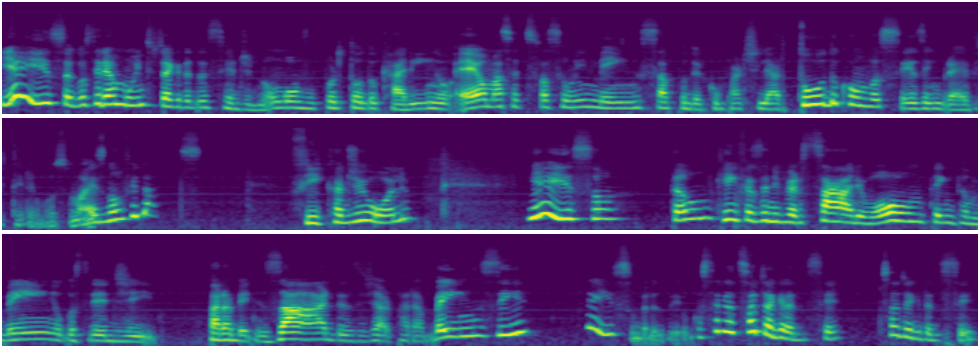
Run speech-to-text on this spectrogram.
E é isso, eu gostaria muito de agradecer de novo por todo o carinho. É uma satisfação imensa poder compartilhar tudo com vocês. Em breve teremos mais novidades. Fica de olho. E é isso. Então, quem fez aniversário ontem também, eu gostaria de parabenizar, desejar parabéns e é isso, Brasil. Eu gostaria só de agradecer, só de agradecer.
